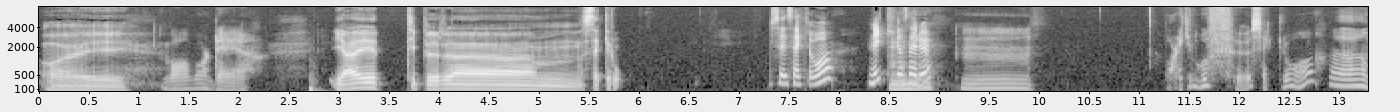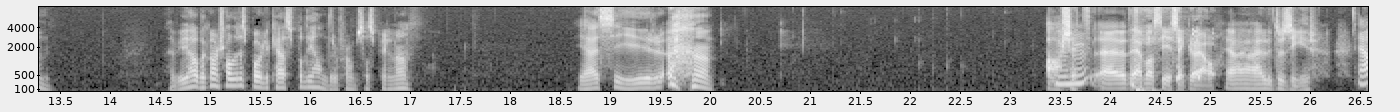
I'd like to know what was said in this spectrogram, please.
Oi Hva var det? Jeg tipper uh, Sekro. Du sier Sekro? Nick, hva sier du? Mm, var det ikke noe før Sekro òg? Uh, vi hadde kanskje aldri spoilercast på de andre Fromsa-spillene. Jeg sier Ah, shit. jeg, jeg bare sier Sekiro, jeg òg. Jeg, jeg er litt usikker. Ja.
